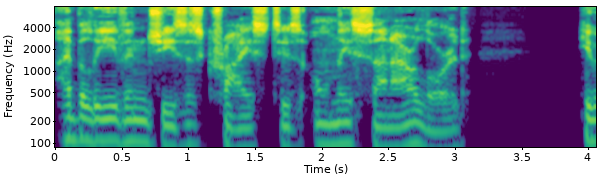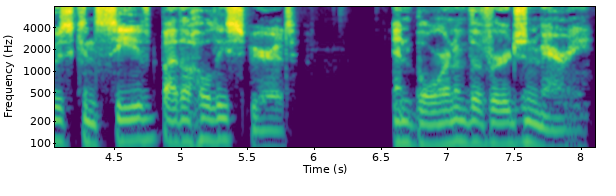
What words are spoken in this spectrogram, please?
I believe in Jesus Christ, his only Son, our Lord. He was conceived by the Holy Spirit and born of the Virgin Mary.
